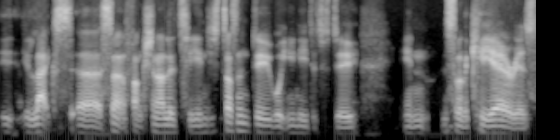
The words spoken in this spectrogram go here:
it, it lacks uh, certain functionality and just doesn't do what you need it to do in, in some of the key areas.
